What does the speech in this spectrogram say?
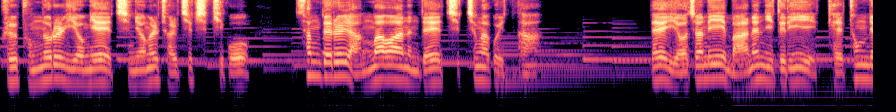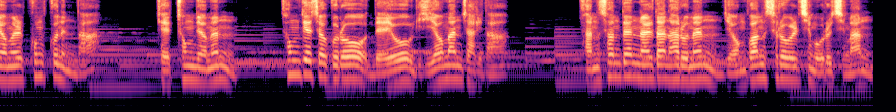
그 분노를 이용해 진영을 결집시키고 상대를 악마화하는 데 집중하고 있다. 때 여전히 많은 이들이 대통령을 꿈꾸는다. 대통령은 통계적으로 매우 위험한 자리다. 당선된 날 단 하루는 영광스러울지 모르지만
